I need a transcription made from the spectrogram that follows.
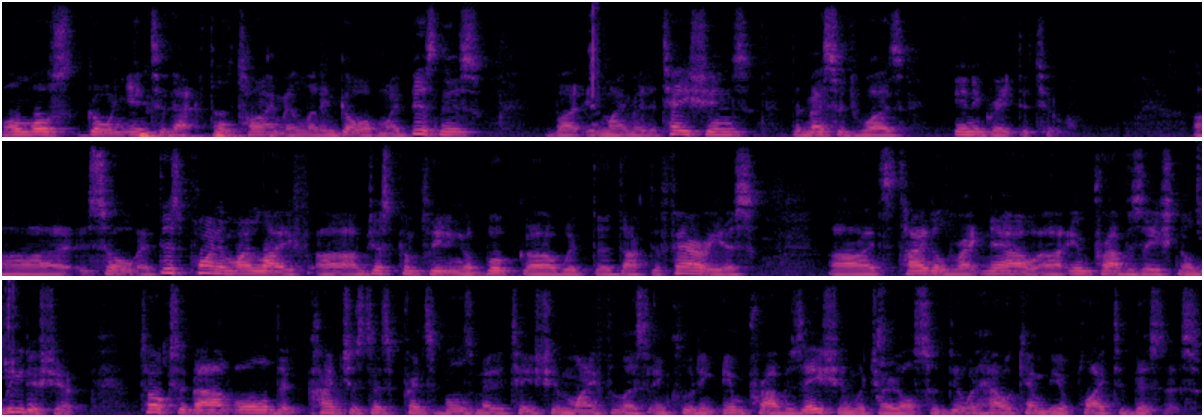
almost going into that full time and letting go of my business. But in my meditations, the message was integrate the two. Uh, so at this point in my life, uh, I'm just completing a book uh, with uh, Dr. Farias. Uh, it's titled right now uh, Improvisational Leadership. Talks about all of the consciousness principles, meditation, mindfulness, including improvisation, which I also do, and how it can be applied to business.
